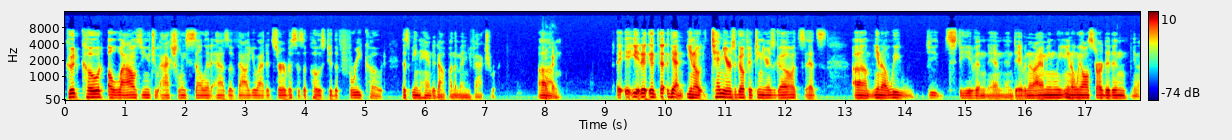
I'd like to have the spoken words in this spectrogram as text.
good code allows you to actually sell it as a value added service as opposed to the free code that's being handed out by the manufacturer. Um, okay. It, it, it, again, you know, 10 years ago, 15 years ago, it's, it's um, you know, we, Steve and, and, and David and I, I mean, we, you know, we all started in, you know,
